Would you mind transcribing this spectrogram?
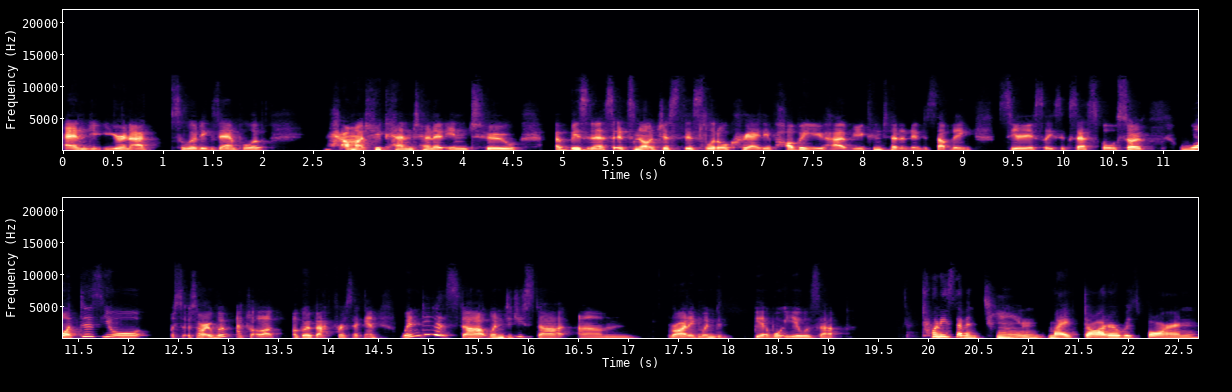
and you're an absolute example of how much you can turn it into a business. It's not just this little creative hobby you have, you can turn it into something seriously successful. So, what does your sorry, actually, I'll, I'll go back for a second. When did it start? When did you start um, writing? When did, yeah, what year was that? 2017. My daughter was born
